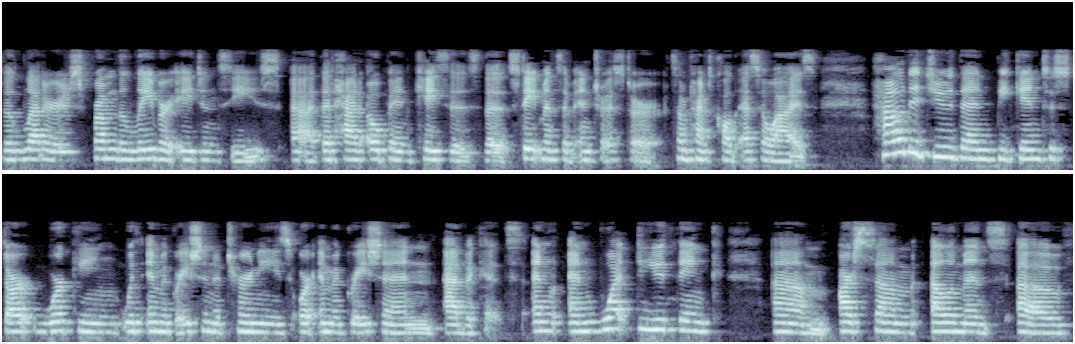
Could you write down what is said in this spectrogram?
the letters from the labor agencies uh, that had open cases, the statements of interest, or sometimes called SOIs, how did you then begin to start working with immigration attorneys or immigration advocates? And, and what do you think um, are some elements of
